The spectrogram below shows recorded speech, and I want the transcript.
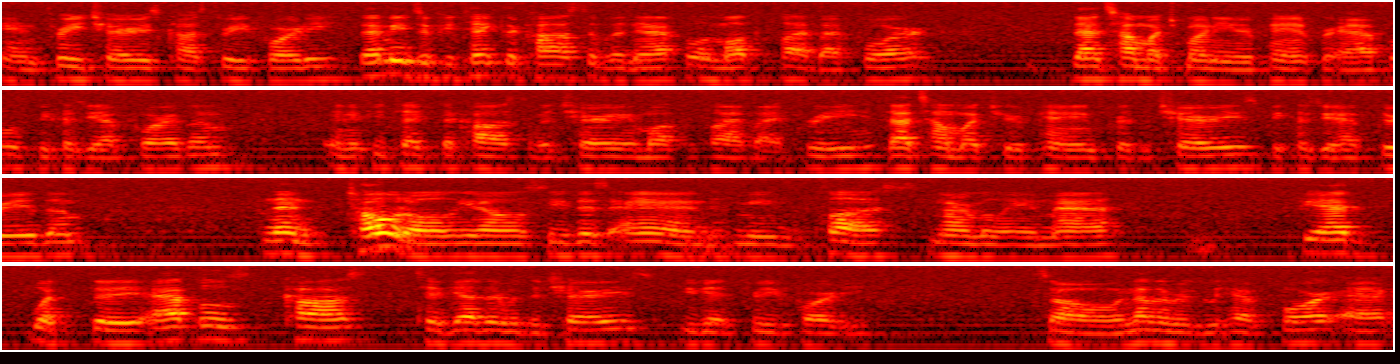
and three cherries cost 340. That means if you take the cost of an apple and multiply it by four, that's how much money you're paying for apples because you have four of them. And if you take the cost of a cherry and multiply it by three, that's how much you're paying for the cherries because you have three of them. And then total, you know, see this and means plus normally in math. If you add what the apples cost together with the cherries, you get 340. So in other words, we have 4x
